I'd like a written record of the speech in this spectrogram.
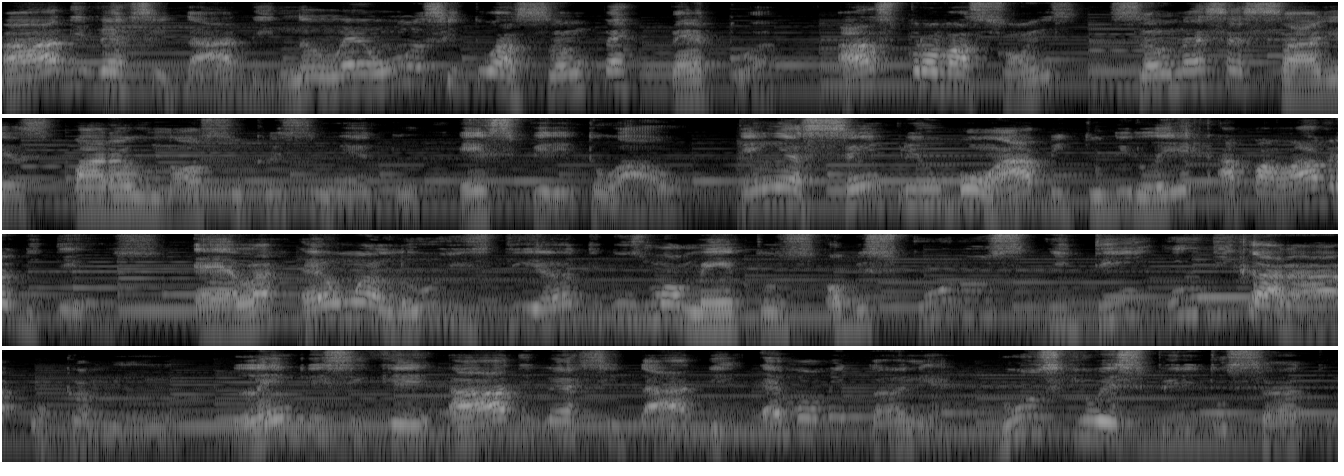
A adversidade não é uma situação perpétua. As provações são necessárias para o nosso crescimento espiritual. Tenha sempre o bom hábito de ler a palavra de Deus. Ela é uma luz diante dos momentos obscuros e te indicará o caminho. Lembre-se que a adversidade é momentânea. Busque o Espírito Santo.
